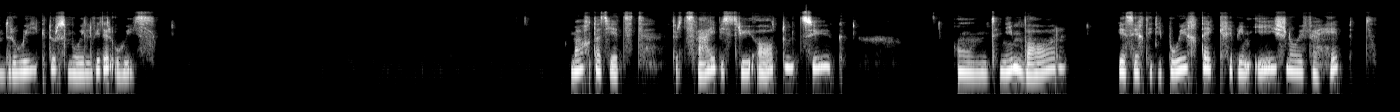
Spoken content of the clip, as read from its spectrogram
und ruhig durchs Maul wieder aus. Mach das jetzt für zwei bis drei Atemzüge und nimm wahr, wie sich die Bauchdecke beim Einschnaufen hebt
